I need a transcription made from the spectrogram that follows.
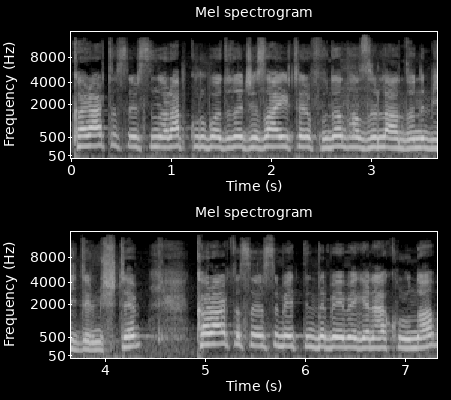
karar tasarısının Arap grubu adına Cezayir tarafından hazırlandığını bildirmişti. Karar tasarısı metninde BM Genel Kurulu'na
